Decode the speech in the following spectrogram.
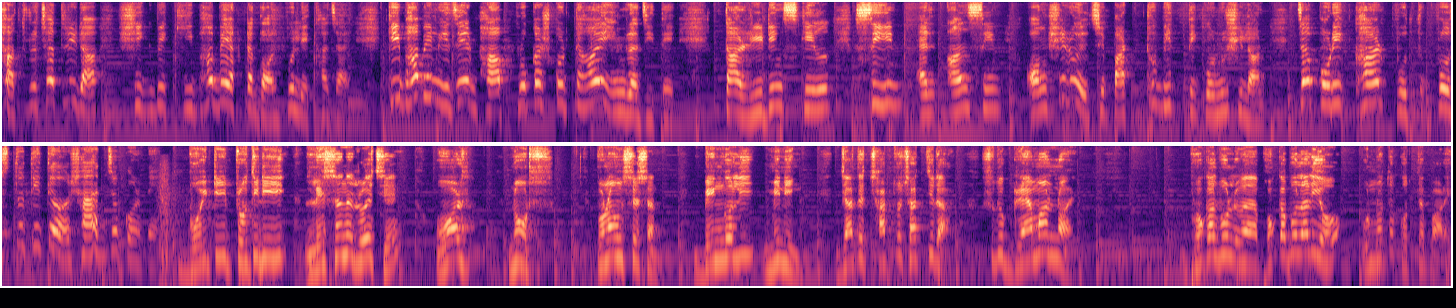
ছাত্রছাত্রীরা শিখবে কীভাবে একটা গল্প লেখা যায়, কীভাবে নিজের ভাব প্রকাশ করতে হয় ইংরাজিতে। তার reading skill seen and unseen অংশে রয়েছে পাঠ্যভিত্তিক অনুশীলন, যা পরীক্ষার প্রস্তুতিতেও সাহায্য করবে। বইটির প্রতিটি লেসনে রয়েছে word notes pronunciation Bengali meaning, যাতে ছাত্রছাত্রীরা শুধু গ্রামার নয় ভোকাবুল ভোকাবুলারিও উন্নত করতে পারে।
